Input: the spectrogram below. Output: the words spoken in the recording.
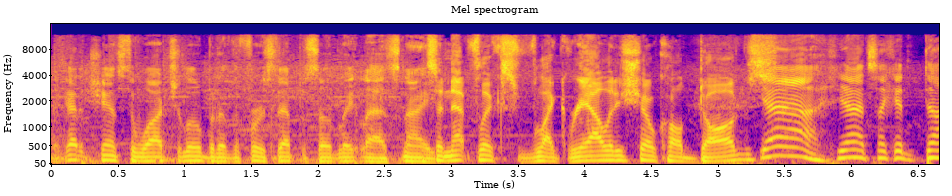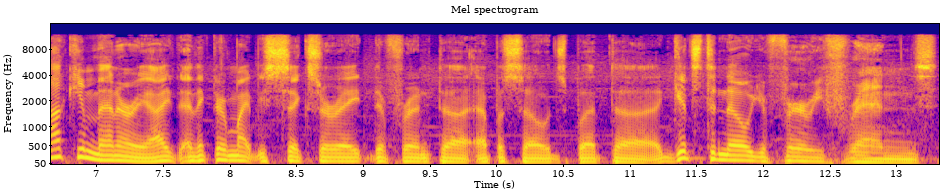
I got a chance to watch a little bit of the first episode late last night. It's a Netflix like reality show called Dogs. Yeah, yeah, it's like a documentary. I, I think there might be six or eight different uh, episodes, but uh, it gets to know your furry friends.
